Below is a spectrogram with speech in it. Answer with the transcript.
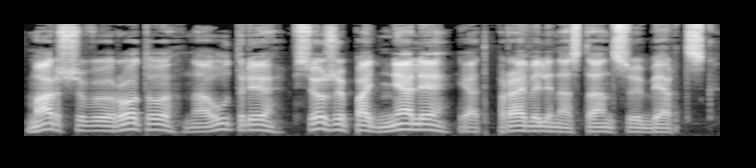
Маршевую роту на утре все же подняли и отправили на станцию Бердск.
